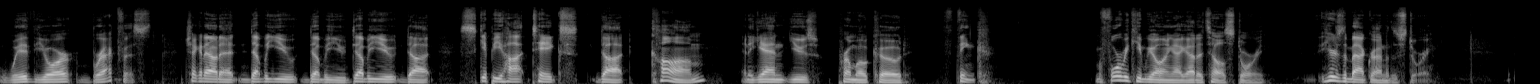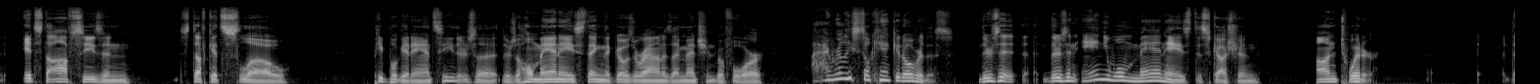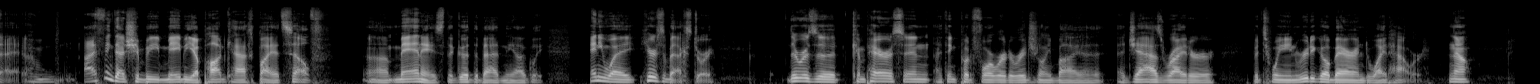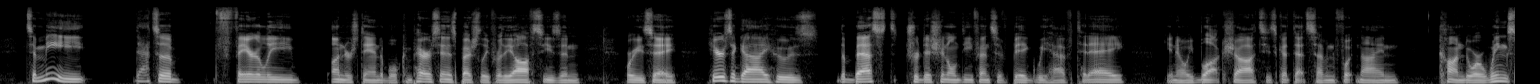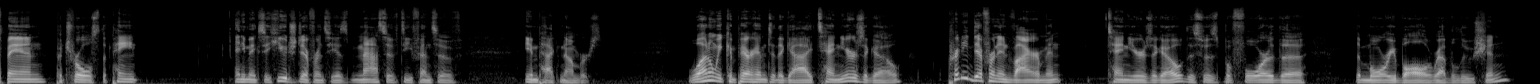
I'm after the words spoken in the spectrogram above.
with your breakfast. Check it out at www.skippyhottakes.com. And again, use promo code THINK. Before we keep going, I got to tell a story. Here's the background of the story. It's the off season stuff gets slow, people get antsy. There's a there's a whole mayonnaise thing that goes around, as I mentioned before. I really still can't get over this. There's a there's an annual mayonnaise discussion on Twitter. I think that should be maybe a podcast by itself. Uh, mayonnaise, the good, the bad, and the ugly. Anyway, here's the backstory. There was a comparison, I think, put forward originally by a, a jazz writer between Rudy Gobert and Dwight Howard. Now, to me, that's a fairly understandable comparison, especially for the offseason, where you say, here's a guy who's the best traditional defensive big we have today. You know, he blocks shots, he's got that seven foot nine condor wingspan, patrols the paint, and he makes a huge difference. He has massive defensive impact numbers. Why don't we compare him to the guy 10 years ago? Pretty different environment 10 years ago. This was before the the Morey ball revolution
